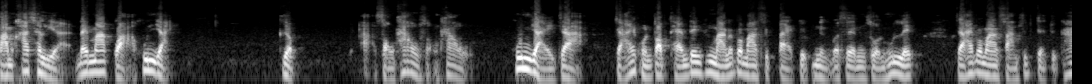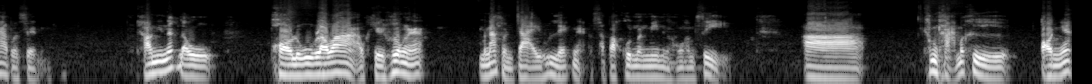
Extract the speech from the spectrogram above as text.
ตามค่าเฉลี่ยได้มากกว่าหุ้นใหญ่ เกือบสองเท่าสองเท่า หุ้นใหญ่จะจะให้ผลตอบแทนเด้งขึ้นมาได้ประมาณ 18.1%ส่วนหุ้นเล็ก จะให้ประมาณ 37.5%คราวนี้นะเราพอรู้แล้วว่าโอเคช่วงนี้มันน่าสนใจหุ้นเล็กเนี่ยสรรพคุณมันมีหนึ่งของคำสี่คำถามก็คือตอนเนี้ย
